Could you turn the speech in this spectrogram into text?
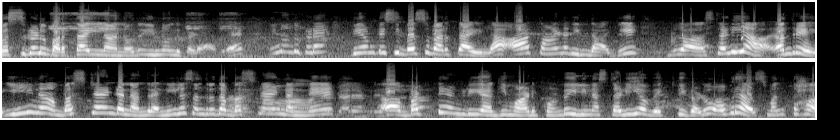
ಬಸ್ಗಳು ಬರ್ತಾ ಇಲ್ಲ ಅನ್ನೋದು ಇನ್ನೊಂದು ಕಡೆ ಆದ್ರೆ, ಇನ್ನೊಂದು ಕಡೆ B M T C bus ಬರ್ತಾ ಇಲ್ಲ. ಆ ಕಾರಣದಿಂದಾಗಿ ಸ್ಥಳೀಯ ಅಂದ್ರೆ ಇಲ್ಲಿನ ಬಸ್ ಸ್ಟ್ಯಾಂಡ್ ಅನ್ನ ಅಂದ್ರೆ ನೀಲಸಂದ್ರದ ಬಸ್ ಸ್ಟ್ಯಾಂಡ್ ಅನ್ನೇ ಬಟ್ಟೆ ಅಂಗಡಿಯಾಗಿ ಮಾಡಿಕೊಂಡು ಇಲ್ಲಿನ ಸ್ಥಳೀಯ ವ್ಯಕ್ತಿಗಳು ಅವರ ಸ್ವಂತಹ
